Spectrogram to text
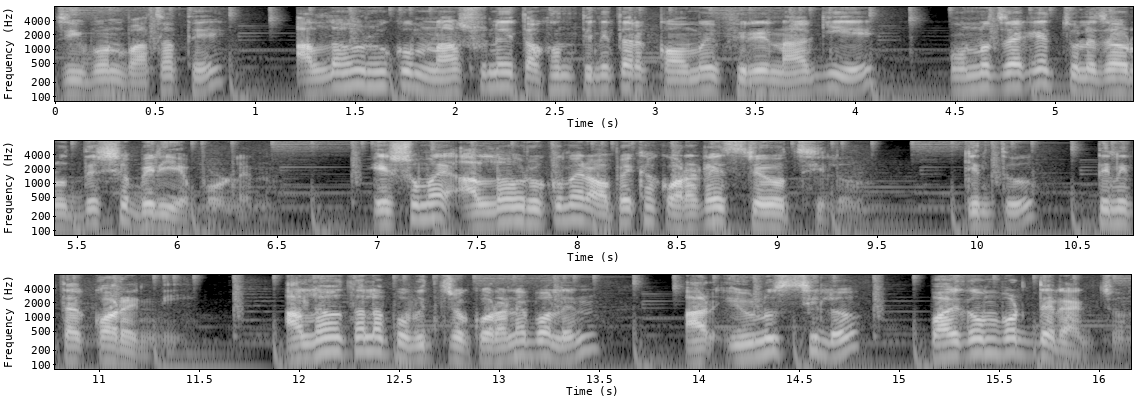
জীবন বাঁচাতে আল্লাহর হুকুম না শুনেই তখন তিনি তার কমে ফিরে না গিয়ে অন্য জায়গায় চলে যাওয়ার উদ্দেশ্যে বেরিয়ে পড়লেন। এ সময় আল্লাহর হুকুমের অপেক্ষা করাটাই শ্রেয় ছিল, কিন্তু তিনি তা করেননি। আল্লাহ তালা পবিত্র কোরআনে বলেন, আর ইউনুস ছিল পয়গম্বরদের একজন।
